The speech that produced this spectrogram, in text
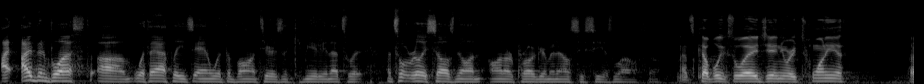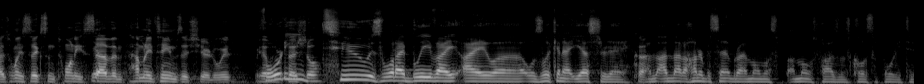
I, I've been blessed um, with athletes and with the volunteers and community, and that's what that's what really sells me on, on our program in LCC as well. So. That's a couple weeks away, January 20th, uh, 26th, and 27th. How many teams this year? Do we, we have official? 42 is what I believe I, I uh, was looking at yesterday. Okay. I'm, I'm not 100%, but I'm almost I'm almost positive it's close to 42.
